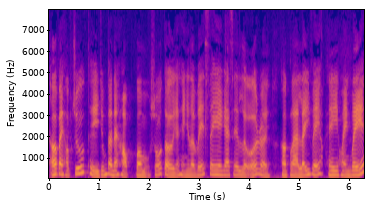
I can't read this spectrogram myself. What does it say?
Ở bài học trước thì chúng ta đã học một số từ chẳng hạn như là vé xe, ga xe lửa rồi hoặc là lấy vé hay hoàn vé.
